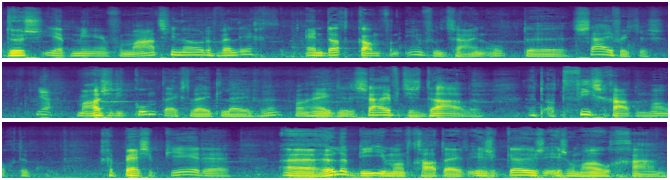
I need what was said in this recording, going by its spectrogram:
Dus je hebt meer informatie nodig wellicht. En dat kan van invloed zijn op de cijfertjes. Ja. Maar als je die context weet te leveren, van hey, de cijfertjes dalen, het advies gaat omhoog, de gepercipieerde eh, hulp die iemand gehad heeft in zijn keuze is omhoog gegaan.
